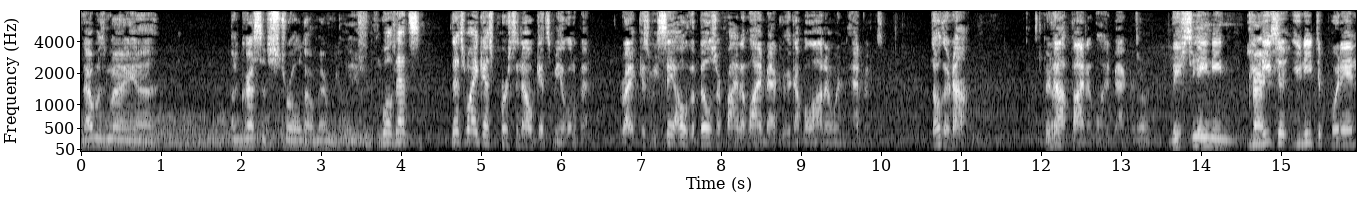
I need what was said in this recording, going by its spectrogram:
That was my uh, aggressive stroll down memory lane. Well, that's That's why I guess personnel gets me a little bit, right? Because we say, oh, the Bills are fine at linebacker. They got Milano and Edmonds. No, they're not. They're No. not fine at linebacker. No. They, they need seen you need to you need to put in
